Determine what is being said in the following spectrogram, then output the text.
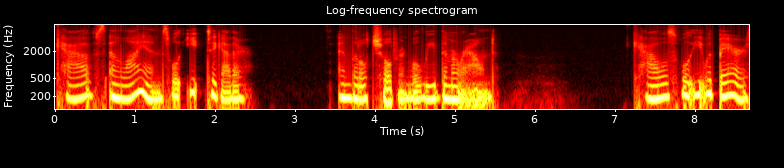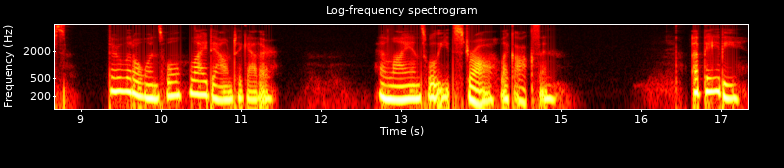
calves and lions will eat together, and little children will lead them around. Cows will eat with bears, their little ones will lie down together, and lions will eat straw like oxen. A baby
